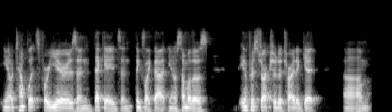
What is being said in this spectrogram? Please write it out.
you know templates for years and decades and things like that, you know some of those infrastructure to try to get um,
